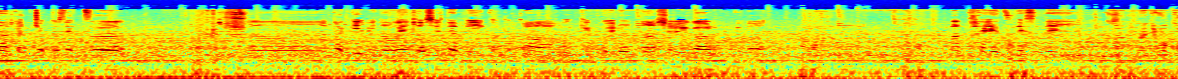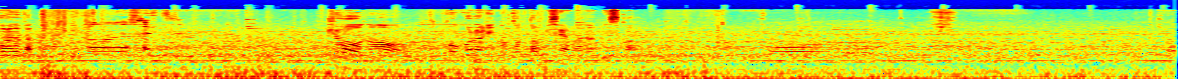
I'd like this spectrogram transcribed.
なんか直接うーん焚き火の上に乗せてもいいかとか結構いろんな種類があるけどまあ買えずですね何も買わなかったね買わなかった今日の心に残ったお店は何ですか今日今日の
